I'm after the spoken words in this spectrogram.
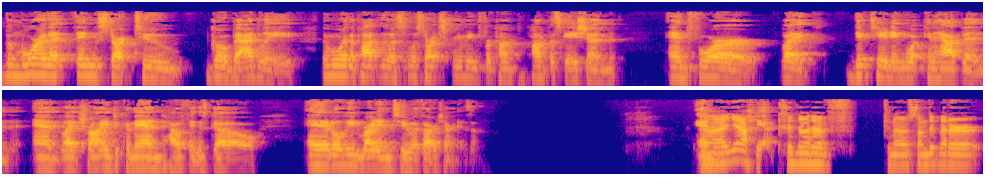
the more that things start to go badly, the more the populace will start screaming for confiscation and for like dictating what can happen and like trying to command how things go. And it'll lead right into authoritarianism. And, uh, yeah, yeah, could not have could not have summed it better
